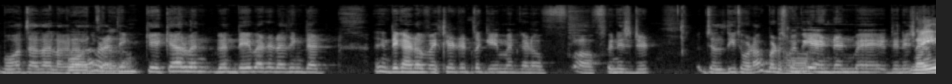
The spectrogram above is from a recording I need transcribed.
बहुत ज़्यादा लग रहा था I think KKR when when they batted I think that I think they kind of accelerated the game and kind of finished it जल्दी थोड़ा बट उसमें भी एंड एंड में दिनेश नहीं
